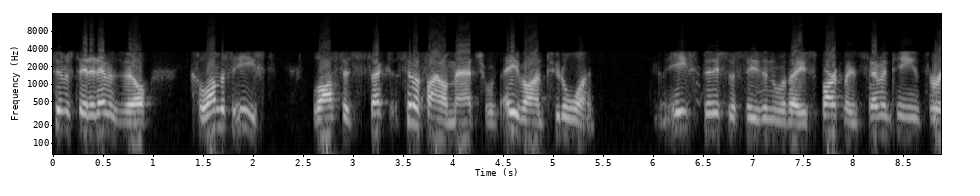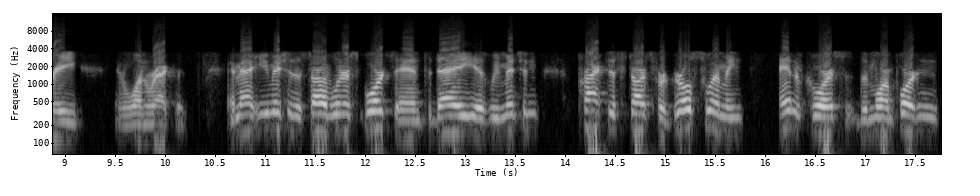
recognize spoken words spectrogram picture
Semi-State at Evansville, Columbus East lost its semifinal match with Avon 2 to 1. The East finished the season with a sparkling 17 3 and 1 record. And Matt, you mentioned the start of winter sports, and today, as we mentioned, practice starts for girls swimming, and of course, the more important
